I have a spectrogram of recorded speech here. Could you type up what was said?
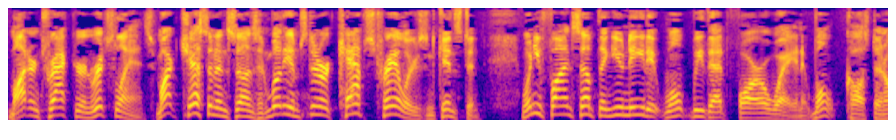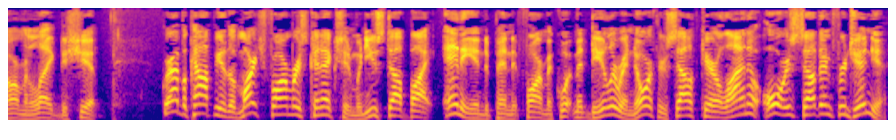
Modern Tractor in Richlands, Mark Chesson and Sons and Williamston or Caps Trailers in Kinston. When you find something you need, it won't be that far away, and it won't cost an arm and leg to ship. Grab a copy of the March Farmers Connection when you stop by any independent farm equipment dealer in North or South Carolina or Southern Virginia.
